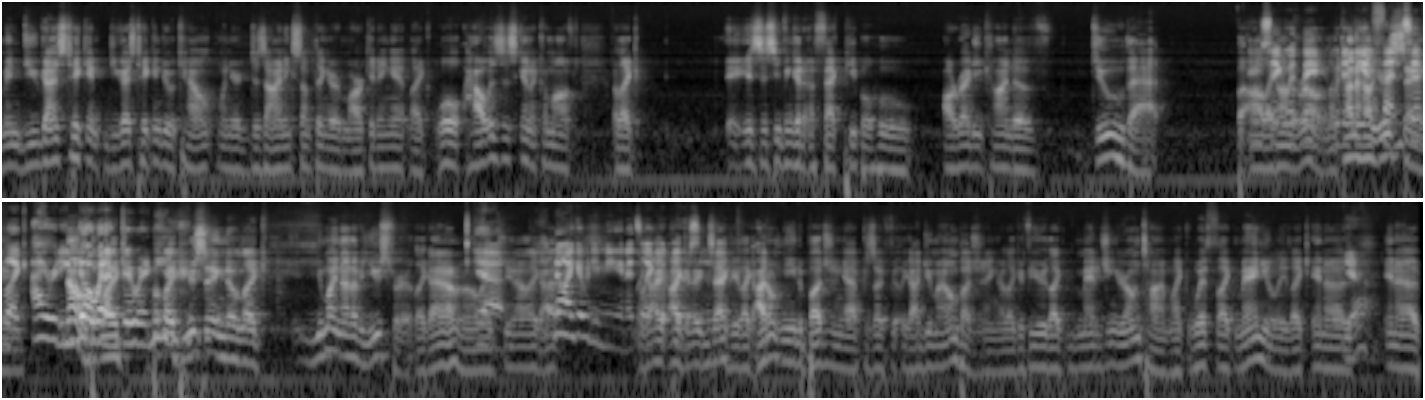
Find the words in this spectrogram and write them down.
I mean, do you guys take in, do you guys take into account when you're designing something or marketing it? Like, well, how is this gonna come off? Or like, is this even gonna affect people who already kind of do that, but Are you uh, like on their they- own? Like, kind of how you're offensive? saying. Like, I already No, know what I'm like- doing But like you're saying though, like you might not have a use for it. Like I don't know. Yeah. Like you know, like I, no, I get what you mean. It's like, like, the I, I exactly like I don't need a budgeting app because I feel like I do my own budgeting or like if you're like managing your own time like with like manually like in a Yeah. in a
